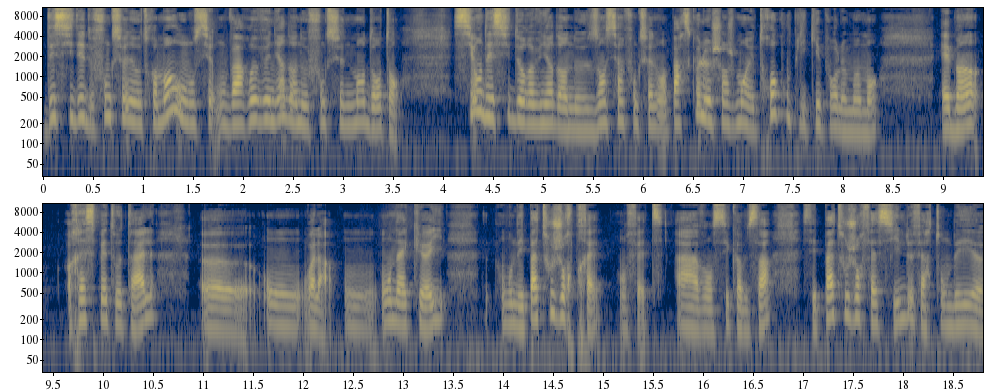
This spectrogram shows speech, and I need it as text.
décider de fonctionner autrement ou si on va revenir dans nos fonctionnements d'antan. Si on décide de revenir dans nos anciens fonctionnements parce que le changement est trop compliqué pour le moment, eh ben, respect total. Euh, on, voilà, on, accueille. On n'est pas toujours prêt, en fait, à avancer comme ça. C'est pas toujours facile de faire tomber euh,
